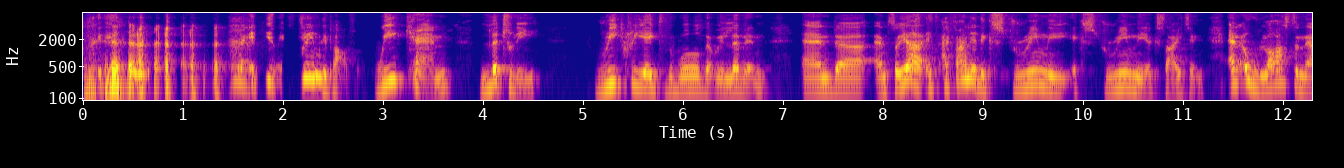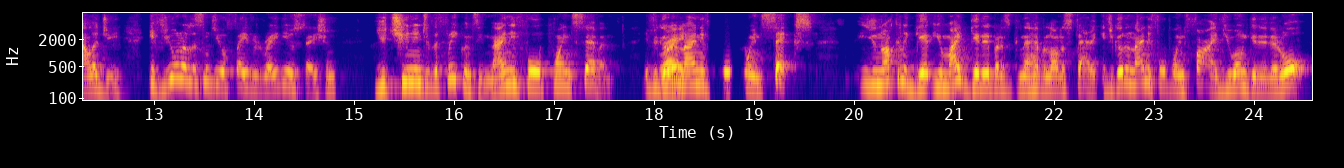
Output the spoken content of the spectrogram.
It is, it is extremely powerful. We can literally recreate the world that we live in and uh, and so yeah it, i find it extremely extremely exciting and oh last analogy if you want to listen to your favorite radio station you tune into the frequency 94.7 if you go right. to 94.6 you're not going to get you might get it but it's going to have a lot of static if you go to 94.5 you won't get it at all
